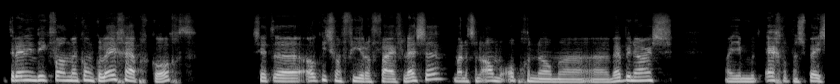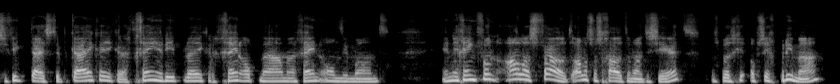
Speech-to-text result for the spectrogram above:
De training die ik van mijn collega heb gekocht, zit uh, ook iets van vier of vijf lessen, maar dat zijn allemaal opgenomen webinars. Maar je moet echt op een specifiek tijdstip kijken. Je krijgt geen replay, je krijgt geen opname, geen on-demand. En die ging van alles fout. Alles was geautomatiseerd. Dat is op zich prima.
